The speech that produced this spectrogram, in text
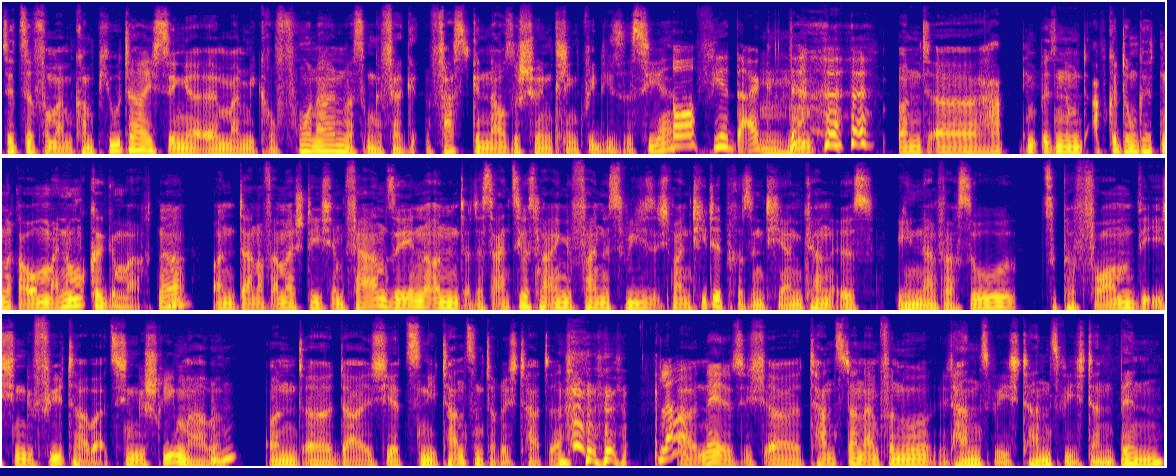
sitze vor meinem Computer, ich singe äh, mein Mikrofon ein, was ungefähr fast genauso schön klingt wie dieses hier. Oh, vielen Dank. Mhm. Und äh, habe in einem abgedunkelten Raum meine Mucke gemacht. Ne? Mhm. Und dann auf einmal stehe ich im Fernsehen und das Einzige, was mir eingefallen ist, wie ich meinen Titel präsentieren kann, ist, ihn einfach so zu performen, wie ich ihn gefühlt habe, als ich ihn geschrieben habe. Mhm. Und äh, da ich jetzt nie Tanzunterricht hatte, Klar. äh, nee, ich äh, tanze dann einfach nur, tanz wie ich tanz, wie ich dann bin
